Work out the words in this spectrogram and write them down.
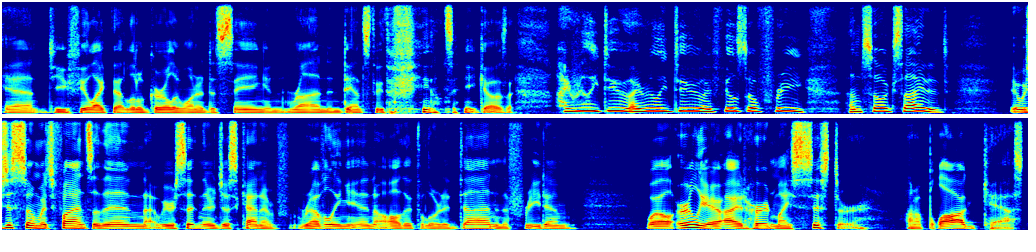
And do you feel like that little girl who wanted to sing and run and dance through the fields? And he goes, I really do. I really do. I feel so free. I'm so excited. It was just so much fun. So then we were sitting there just kind of reveling in all that the Lord had done and the freedom. Well, earlier I had heard my sister on a blog cast.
